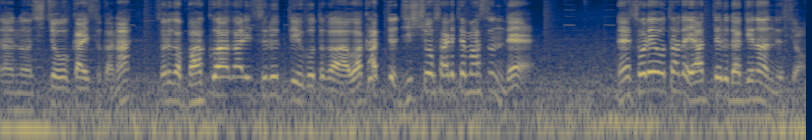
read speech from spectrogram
あの、視聴回数かな？それが爆上がりするっていうことが分かって、実証されてますんで、ね、それをただやってるだけなんですよ。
